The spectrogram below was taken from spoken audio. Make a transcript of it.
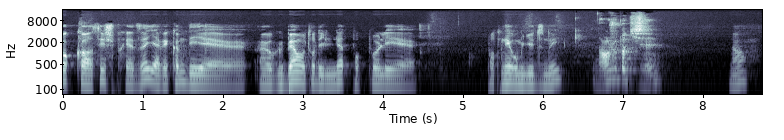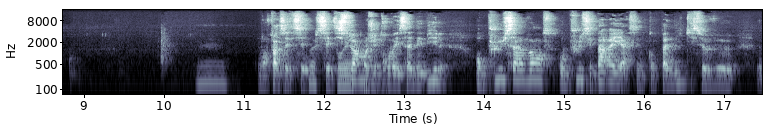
pas cassé, je pourrais dire. Il y avait comme des euh, un ruban autour des lunettes pour pas les euh, pour tenir au milieu du nez. Non, je veux pas qui c'est. Non? Enfin, cette histoire, moi j'ai trouvé ça débile. Au plus ça avance, au plus c'est pareil. Hein, c'est une compagnie qui se veut euh,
